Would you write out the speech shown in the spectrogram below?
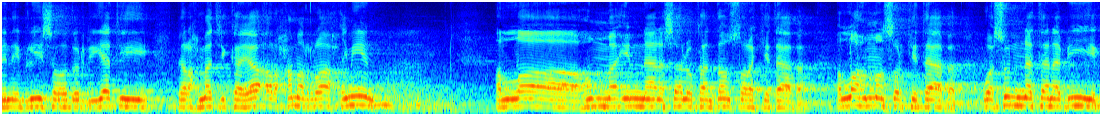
من إبليس وذريته برحمتك يا أرحم الراحمين. اللهم إنا نسألك أن تنصر كتابك اللهم انصر كتابك وسنة نبيك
